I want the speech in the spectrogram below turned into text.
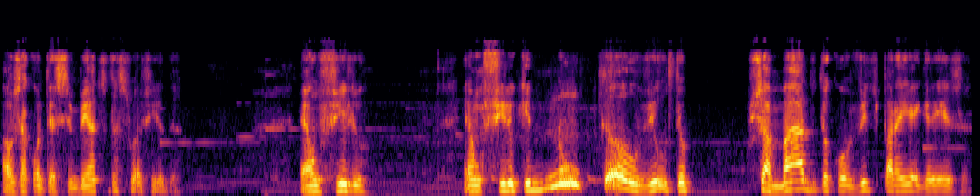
aos acontecimentos da sua vida. É um filho é um filho que nunca ouviu o teu chamado, o teu convite para ir à igreja.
